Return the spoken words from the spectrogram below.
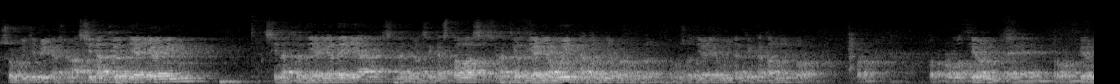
son muy típicas. ¿no? Así nació el diario Evin, así nació el diario de ella, así nació las Castolas, así nació el diario Win, Cataluña, por ejemplo, el famoso diario Win nació en Cataluña por, por, por promoción, eh, promoción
